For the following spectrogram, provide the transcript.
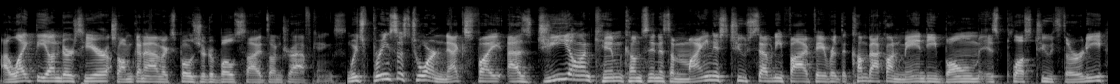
I like the unders here, so I'm going to have exposure to both sides on DraftKings. Which brings us to our next fight as Ji Yeon Kim comes in as a minus 275 favorite. The comeback on Mandy Bohm is plus 230.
